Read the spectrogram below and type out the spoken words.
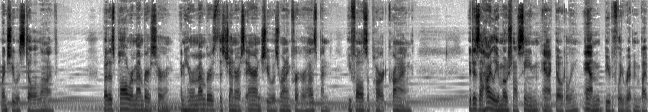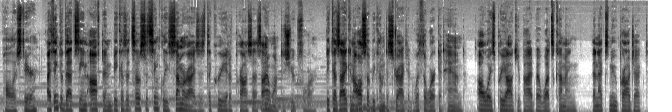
when she was still alive. But as Paul remembers her, and he remembers this generous errand she was running for her husband, he falls apart crying. It is a highly emotional scene, anecdotally, and beautifully written by Paul Auster. I think of that scene often because it so succinctly summarizes the creative process I want to shoot for, because I can also become distracted with the work at hand, always preoccupied by what's coming, the next new project.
